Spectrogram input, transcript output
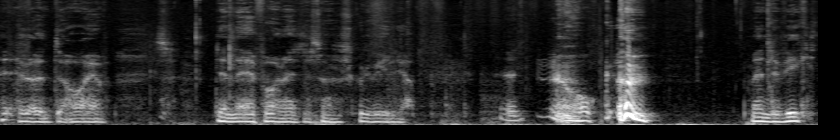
Eller inte har den erfarenheten som jag skulle vilja. Och men det, vikt,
